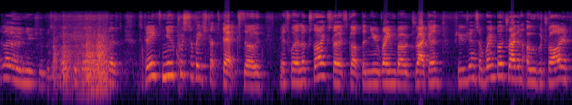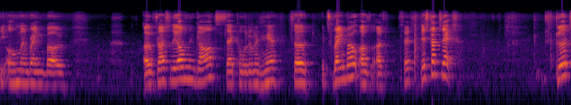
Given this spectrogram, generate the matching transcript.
Hello YouTubers, I hope you're today's new Crystal Beast Struts deck, so here's what it looks like. So it's got the new Rainbow Dragon fusion. So Rainbow Dragon Overdrive, the Almond Rainbow Overdrive, so the Almond Guards, they call them in here. So it's Rainbow, as I said, this Strut deck's good.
